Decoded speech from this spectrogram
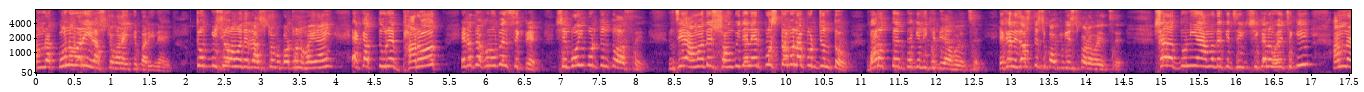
আমরা কোনোবারই রাষ্ট্র বানাইতে পারি নাই। চব্বিশেও আমাদের রাষ্ট্র গঠন হয় নাই। একাত্তরে ভারত, এটা তো এখন ওপেন সিক্রেট সে বই পর্যন্ত আছে। যে আমাদের সংবিধানের প্রস্তাবনা পর্যন্ত ভারতের থেকে লিখে দেওয়া হয়েছে। এখানে জাস্টিস কপি পেস্ট করা হয়েছে। সারা দুনিয়া আমাদেরকে শেখানো হয়েছে কি, আমরা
